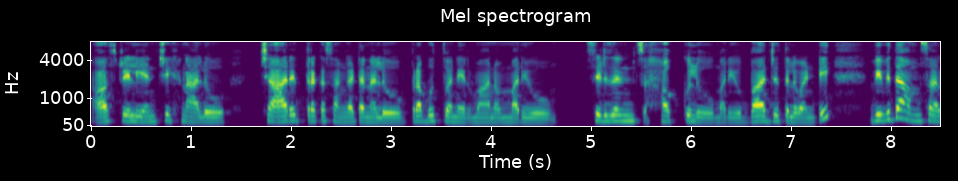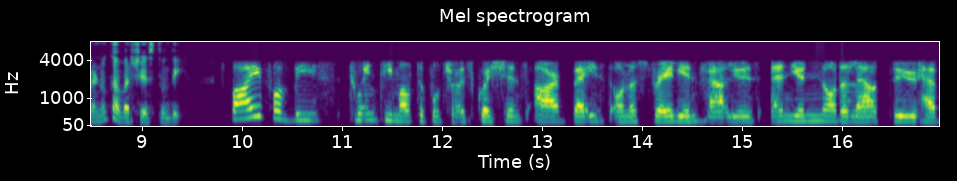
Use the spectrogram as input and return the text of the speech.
ఆస్ట్రేలియన్ చిహ్నాలు చారిత్రక సంఘటనలు ప్రభుత్వ నిర్మాణం మరియు సిటిజన్స్ హక్కులు మరియు బాధ్యతలు వంటి వివిధ అంశాలను కవర్ చేస్తుంది Five of these 20 multiple choice questions are based on Australian values, and you're not allowed to have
